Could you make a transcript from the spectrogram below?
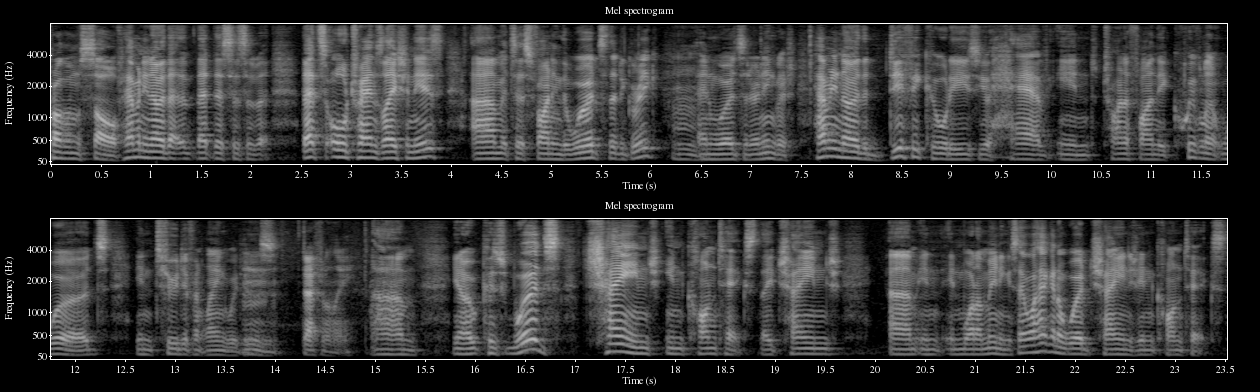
Problem solved. How many know that that this is a, that's all translation is? Um, it's just finding the words that are Greek and words that are in English. How many know the difficulties you have in trying to find the equivalent words in two different languages? Definitely. Um, you know, because words change in context. They change um, in in what I'm meaning. You say, well, how can a word change in context?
